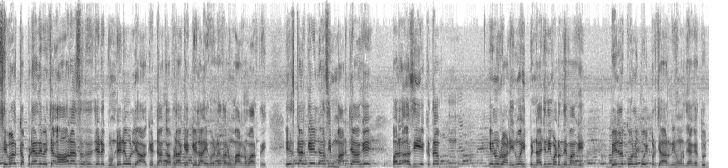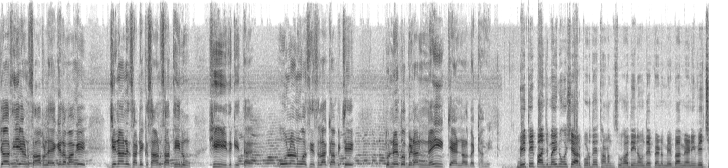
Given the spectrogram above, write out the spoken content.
ਸਿਵਲ ਕੱਪੜਿਆਂ ਦੇ ਵਿੱਚ ਆਰਐਸ ਦੇ ਜਿਹੜੇ ਗੁੰਡੇ ਨੇ ਉਹ ਲਿਆ ਕੇ ਡਾਂਗਾ ਫੜਾ ਕੇ ਅੱਗੇ ਲਾਏ ਹੋਏ ਨੇ ਸਾਨੂੰ ਮਾਰਨ ਵਾਸਤੇ। ਇਸ ਕਰਕੇ ਅਸੀਂ ਮਰ ਜਾਾਂਗੇ, ਪਰ ਅਸੀਂ ਇੱਕ ਤਾਂ ਇਹਨੂੰ ਰਾਣੀ ਨੂੰ ਅਸੀਂ ਪਿੰਡਾਂ 'ਚ ਨਹੀਂ ਵੜਨ ਦੇਵਾਂਗੇ। ਬਿਲਕੁਲ ਕੋਈ ਪ੍ਰਚਾਰ ਨਹੀਂ ਹੋਣ ਦਿਆਂਗੇ। ਦੂਜਾ ਅਸੀਂ ਇਹ ਇਨਸਾਫ ਲੈ ਕੇ ਰਵਾਂਗੇ, ਜਿਨ੍ਹਾਂ ਨੇ ਸਾਡੇ ਕਿਸਾਨ ਸਾਥੀ ਨੂੰ ਸ਼ਹੀਦ ਕੀਤਾ ਹੈ। ਉਹਨਾਂ ਨੂੰ ਅਸੀਂ ਸਲਾਖਾਂ ਪਿੱਛੇ ਤੁੰਨੇ ਤੋਂ ਬਿਨਾ ਨਹੀਂ ਚੈਨ ਨਾਲ ਬੈਠਾਂਗੇ। ਬੀਤੀ 5 ਮਈ ਨੂੰ ਹੁਸ਼ਿਆਰਪੁਰ ਦੇ ਥਾਣਾ ਦਸੂਹਾ ਅਧੀਨ ਆਉਂਦੇ ਪਿੰਡ ਮੇਬਾ ਮੈਣੀ ਵਿੱਚ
